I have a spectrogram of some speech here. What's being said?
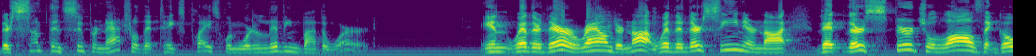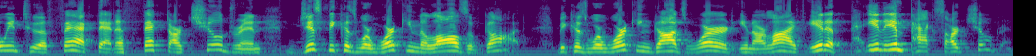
there's something supernatural that takes place when we're living by the word in whether they're around or not, whether they're seen or not, that there's spiritual laws that go into effect that affect our children just because we're working the laws of God, because we're working God's word in our life, it, it impacts our children.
